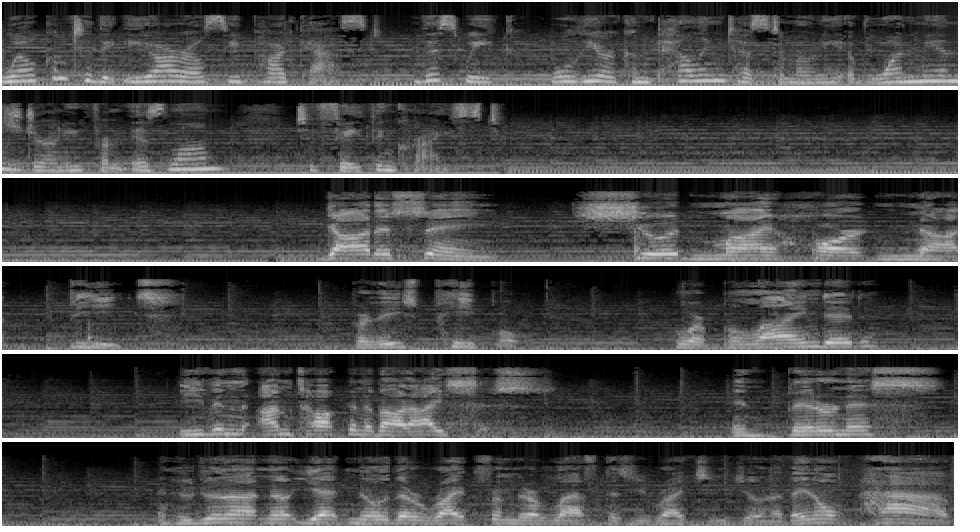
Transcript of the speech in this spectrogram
Welcome to the ERLC podcast. This week, we'll hear a compelling testimony of one man's journey from Islam to faith in Christ. God is saying, should my heart not beat for these people who are blinded? Even I'm talking about ISIS in bitterness and who do not know, yet know their right from their left, as he writes in Jonah. They don't have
